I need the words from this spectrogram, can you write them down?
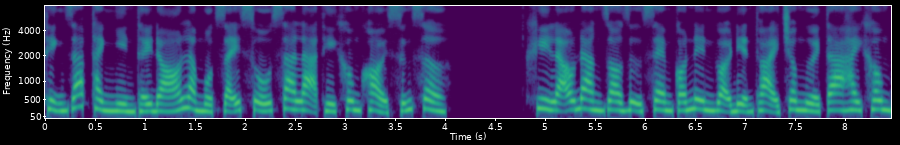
Thịnh Giáp Thành nhìn thấy đó là một dãy số xa lạ thì không khỏi sững sờ. Khi lão đang do dự xem có nên gọi điện thoại cho người ta hay không,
